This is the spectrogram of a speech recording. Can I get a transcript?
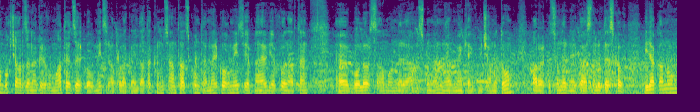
ամբողջ արձանագրվում է թե ձեր կողմից հրապարակային դատականության ընթացքում թե մեր կողմից եւ նաեւ երբ որ արդեն բոլոր սահմանները անցնում են նաեւ մենք ենք միջամտում առարկություններ ներկայացնելու տեսքով իրականում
